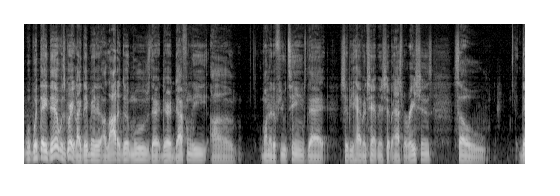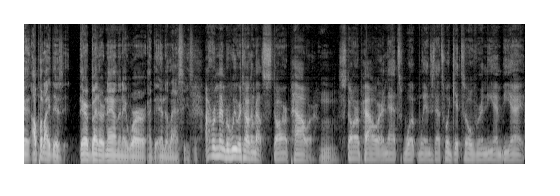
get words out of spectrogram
what they did was great. Like they made a lot of good moves. They're they're definitely uh, one of the few teams that should be having championship aspirations. So I'll put it like this: they're better now than they were at the end of last season. I remember we were talking about star power, Mm. star power, and that's what wins. That's what gets over in the NBA.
